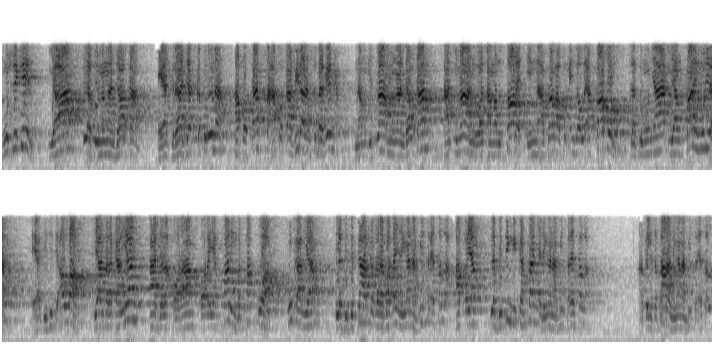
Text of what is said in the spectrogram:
musyrikin yang lebih mengandalkan ya derajat keturunan atau kasta atau kabilah dan sebagainya. Namun Islam mengandalkan al-iman wal amal saleh. Inna akramakum indallahi atqakum. Sesungguhnya yang paling mulia ya di sisi Allah di antara kalian adalah orang-orang yang paling bertakwa bukan yang lebih dekat kekerabatannya dengan Nabi SAW atau yang lebih tinggi kastanya dengan Nabi SAW atau yang setara dengan Nabi SAW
